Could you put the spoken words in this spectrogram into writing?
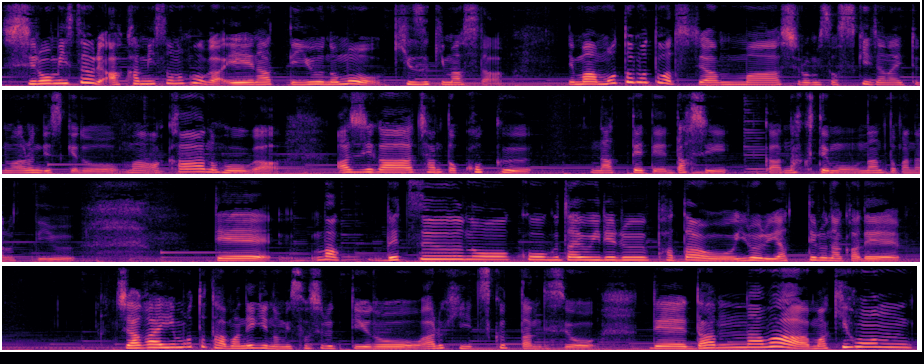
白味噌より赤味噌の方がええなっていうのも気づきました。でまあもともと私あんま白味噌好きじゃないっていうのもあるんですけど、まあ、赤の方が味がちゃんと濃くなっててだしがなくてもなんとかなるっていう。でまあ別のこう具材を入れるパターンをいろいろやってる中でじゃがいもと玉ねぎの味噌汁っていうのをある日作ったんですよ。で旦那は、まあ、基本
